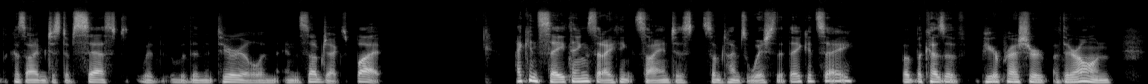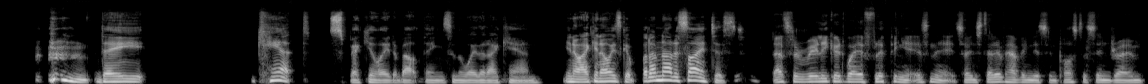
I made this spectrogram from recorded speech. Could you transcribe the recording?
because I'm just obsessed with with the material and, and the subjects. But I can say things that I think scientists sometimes wish that they could say, but because of peer pressure of their own, they can't speculate about things in the way that I can. You know, I can always go, but I'm not a scientist. That's a really good way of flipping it, isn't it? So instead of having this imposter syndrome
